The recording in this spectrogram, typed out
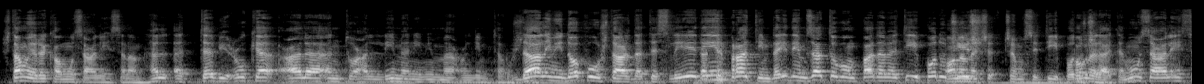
šta mu je rekao Musa a.s. Hel attabi'uka ala an tu'allimani mimma ullimta rušta. Da li mi dopuštaš da te slijedim, da te pratim, da idem za tobom pa da me ti podučiš onome čemu si ti podučio. Pogledajte, Musa a.s.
